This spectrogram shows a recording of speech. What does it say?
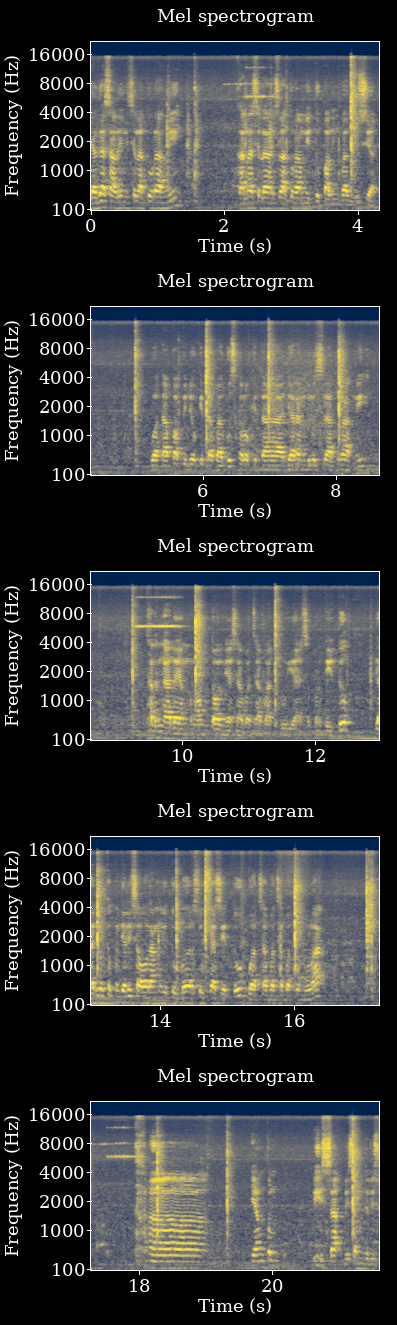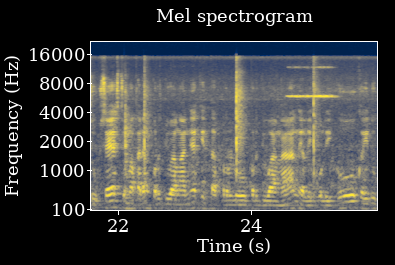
jaga saling silaturahmi. Karena silaturahmi itu paling bagus ya. Buat apa video kita bagus kalau kita jarang dulu silaturahmi? Karena nggak ada yang menonton ya sahabat-sahabatku ya. Seperti itu. Jadi untuk menjadi seorang youtuber sukses itu buat sahabat-sahabat pemula uh, yang bisa bisa menjadi sukses cuma kadang perjuangannya kita perlu perjuangan ya liku-liku kehidup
